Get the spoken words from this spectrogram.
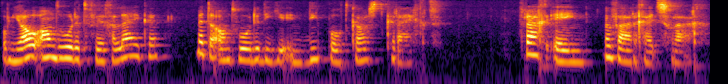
om jouw antwoorden te vergelijken met de antwoorden die je in die podcast krijgt. Vraag 1, een vaardigheidsvraag.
